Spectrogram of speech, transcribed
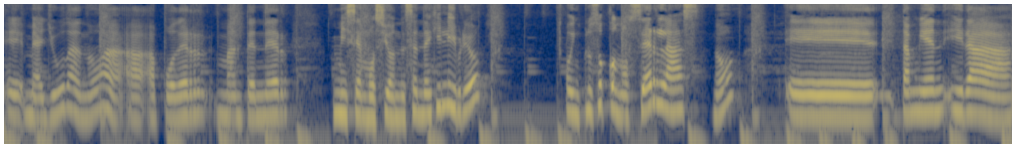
eh, me ayuda ¿no? a, poder mantener mis emociones en equilibrio o incluso conocerlas, ¿no? Eh, también ir a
